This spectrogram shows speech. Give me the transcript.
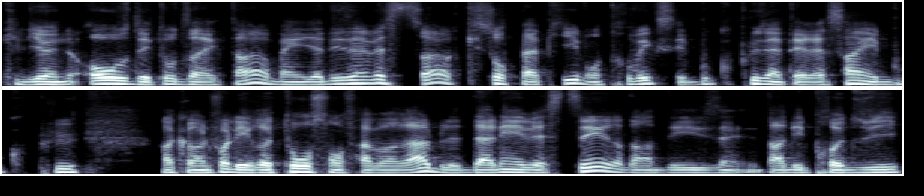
qu'il y a une hausse des taux directeurs, ben, il y a des investisseurs qui, sur papier, vont trouver que c'est beaucoup plus intéressant et beaucoup plus encore une fois, les retours sont favorables, d'aller investir dans des, dans des produits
